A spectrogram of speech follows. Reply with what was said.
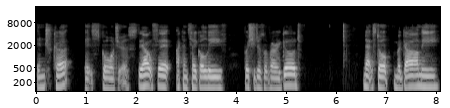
intricate. It's gorgeous. The outfit I can take or leave, but she does look very good. Next up, Megami.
